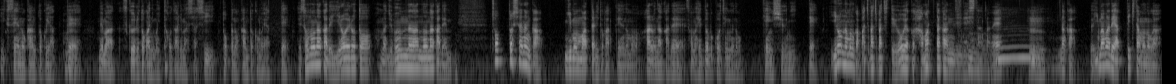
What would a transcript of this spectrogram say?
育成の監督やって、でまあスクールとかにも行ったことありましたしトップの監督もやってでその中でいろいろと、まあ、自分の中でちょっとしたなんか疑問もあったりとかっていうのもある中でそのヘッドオブコーチングの研修に行っていろんなものがバチバチバチってようやくはまった感じでしたかね。うん、なんか今までやってきたものが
